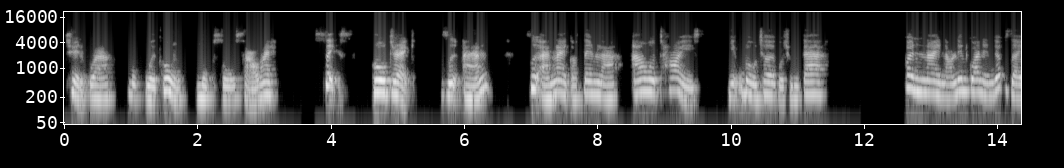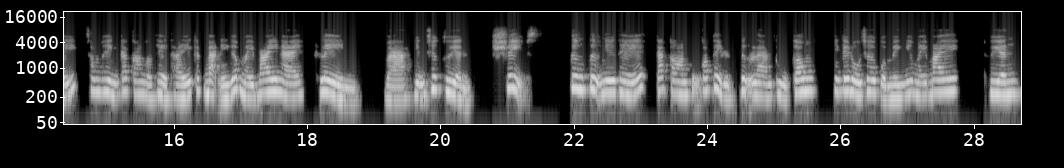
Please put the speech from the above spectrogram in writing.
chuyển qua mục cuối cùng, mục số 6 này. Six, project, dự án. Dự án này có tên là Our Toys, những đồ chơi của chúng ta. Phần này nó liên quan đến gấp giấy. Trong hình các con có thể thấy các bạn ấy gấp máy bay này, plane và những chiếc thuyền, ships. Tương tự như thế, các con cũng có thể tự làm thủ công những cái đồ chơi của mình như máy bay, thuyền,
